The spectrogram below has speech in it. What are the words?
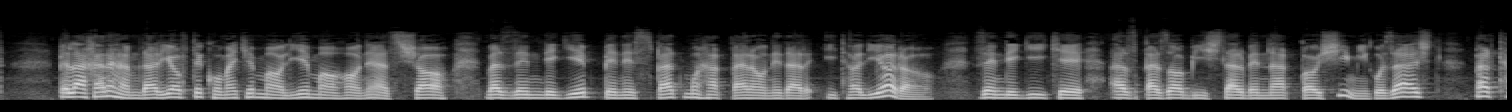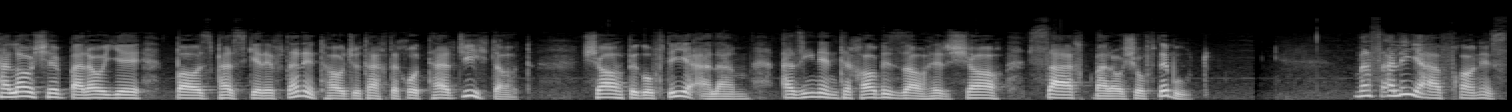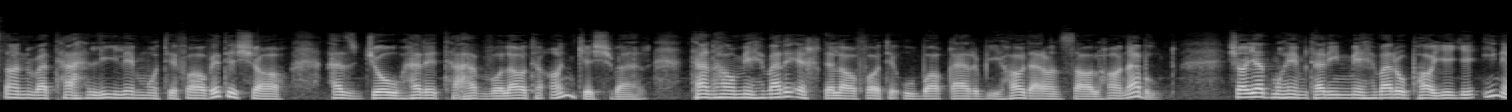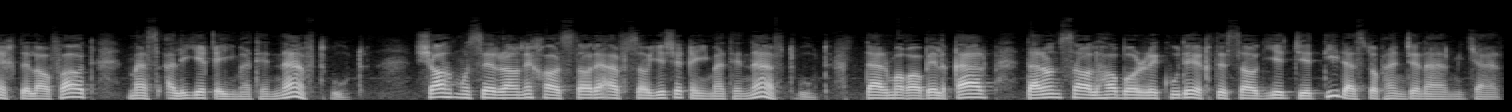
بالاخره هم دریافت کمک مالی ماهانه از شاه و زندگی به نسبت محقرانه در ایتالیا را. زندگی که از غذا بیشتر به نقاشی میگذشت بر تلاش برای بازپس گرفتن تاج و تخت خود ترجیح داد. شاه به گفته علم از این انتخاب ظاهر شاه سخت براشفته بود. مسئله افغانستان و تحلیل متفاوت شاه از جوهر تحولات آن کشور تنها محور اختلافات او با غربی ها در آن سالها نبود. شاید مهمترین محور و پایه این اختلافات مسئله قیمت نفت بود. شاه مسررانه خواستار افزایش قیمت نفت بود. در مقابل غرب در آن سالها با رکود اقتصادی جدی دست و پنجه نرم می کرد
